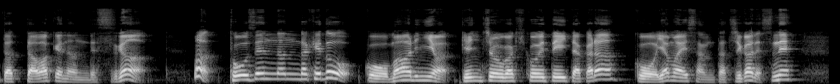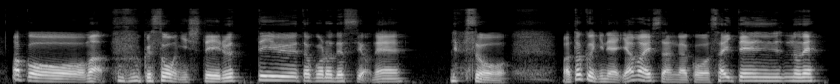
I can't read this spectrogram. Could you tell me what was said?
だったわけなんですが、まあ、当然なんだけど、こう、周りには幻聴が聞こえていたから、こう、山井さんたちがですね、まあ、こう、まあ、不服そうにしているっていうところですよね。そう。まあ、特にね、山井さんがこう、採点のね、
